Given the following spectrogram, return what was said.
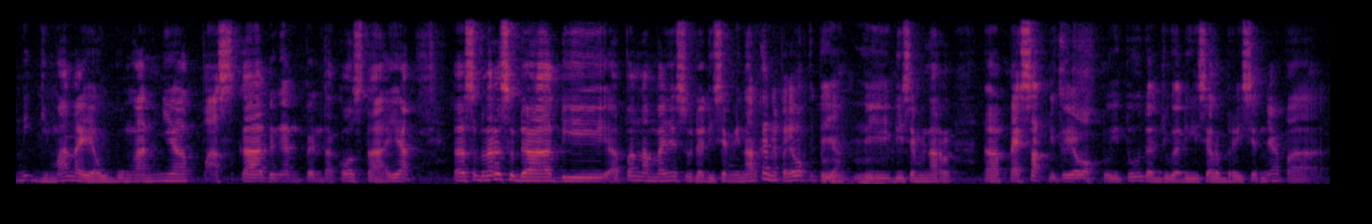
Ini gimana ya hubungannya pasca dengan Pentakosta ya? eh, sebenarnya sudah di apa namanya sudah diseminarkan ya pak ya waktu itu ya di di seminar eh, pesak gitu ya waktu itu dan juga di celebrationnya pak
